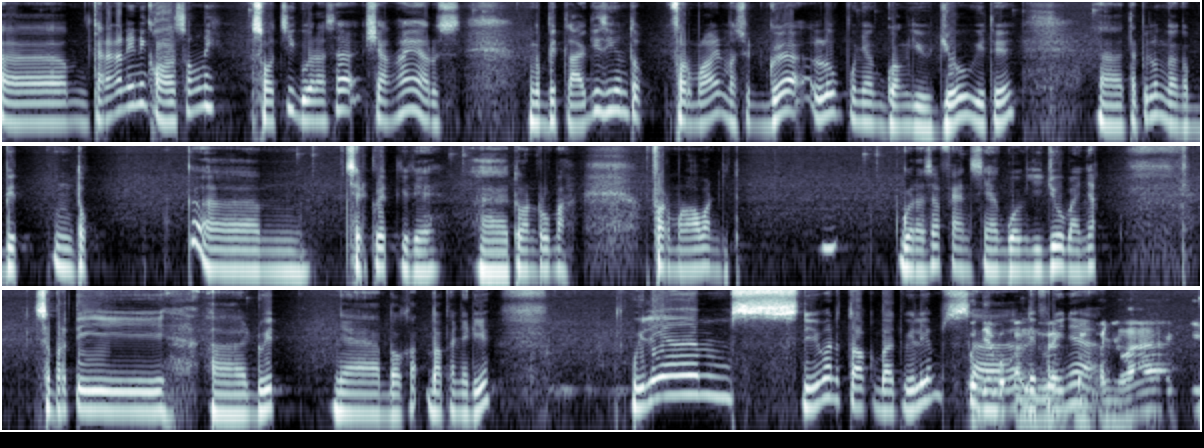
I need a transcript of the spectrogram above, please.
Em, karena kan ini kosong nih. Sochi gue rasa Shanghai harus ngebit lagi sih untuk Formula 1 maksud gue lu punya Guang Yujo gitu ya Eh, tapi lu nggak ngebit untuk em, sirkuit gitu ya eh, tuan rumah Formula 1 gitu gue rasa fansnya Guang Yujo banyak seperti eh, baka- bapaknya dia Williams do you want to talk about Williams Eh, bukan liverynya bapaknya lagi.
